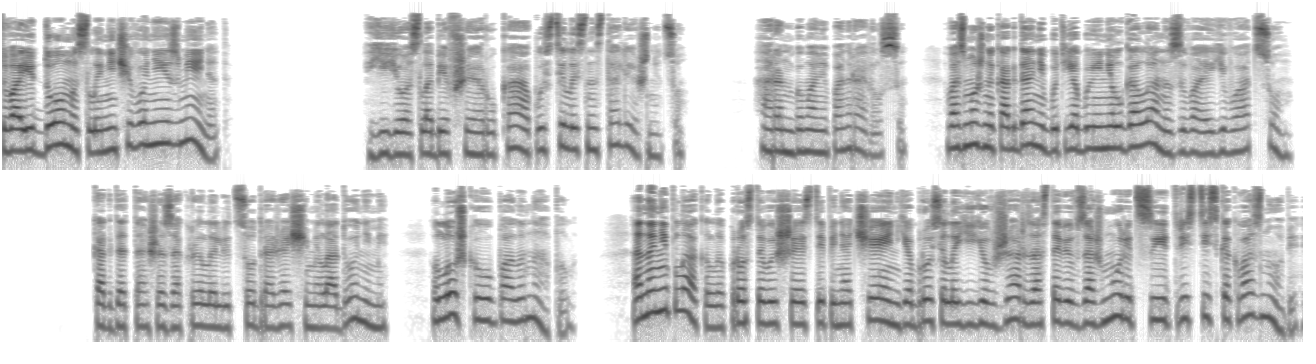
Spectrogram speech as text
твои домыслы ничего не изменят. Ее ослабевшая рука опустилась на столешницу. Аарон бы маме понравился. Возможно, когда-нибудь я бы и не лгала, называя его отцом. Когда Таша закрыла лицо дрожащими ладонями, ложка упала на пол. Она не плакала, просто высшая степень отчаяния бросила ее в жар, заставив зажмуриться и трястись, как в ознобе.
